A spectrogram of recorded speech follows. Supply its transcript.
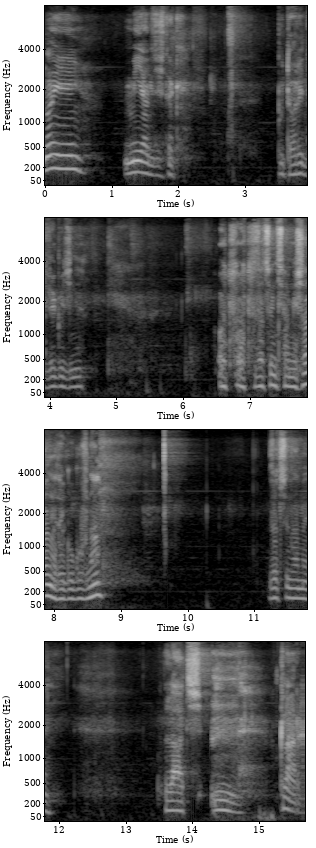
No i mija gdzieś tak półtorej, dwie godziny od, od zaczęcia mieszania tego gówna. Zaczynamy lać klar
